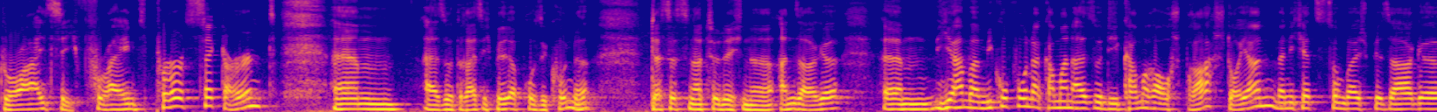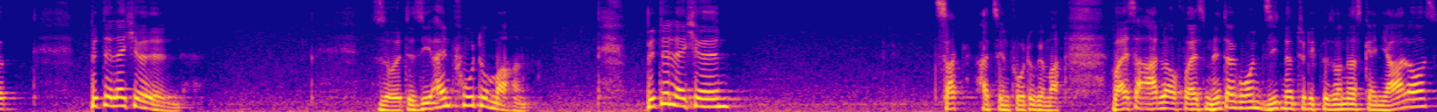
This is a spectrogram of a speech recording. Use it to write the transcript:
30 Frames per Second, ähm, also 30 Bilder pro Sekunde. Das ist natürlich eine Ansage. Ähm, hier haben wir ein Mikrofon, da kann man also die Kamera auch sprachsteuern. Wenn ich jetzt zum Beispiel sage, bitte lächeln, sollte sie ein Foto machen. Bitte lächeln. Zack, hat sie ein Foto gemacht. Weißer Adler auf weißem Hintergrund, sieht natürlich besonders genial aus.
